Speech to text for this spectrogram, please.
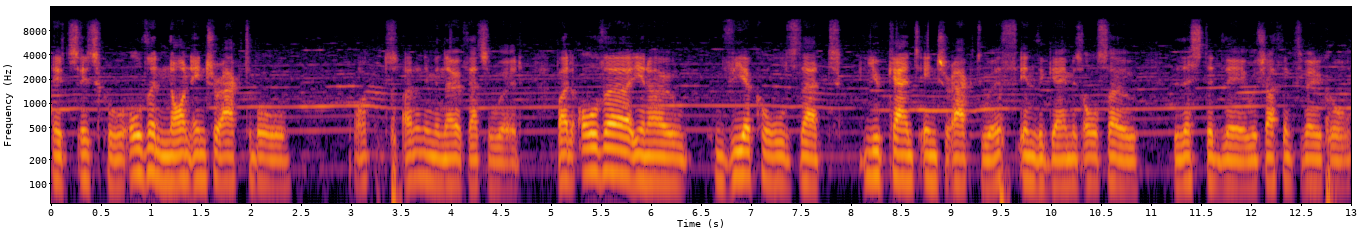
It's it's cool. All the non-interactable, what I don't even know if that's a word, but all the you know vehicles that you can't interact with in the game is also listed there, which I think is very cool.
